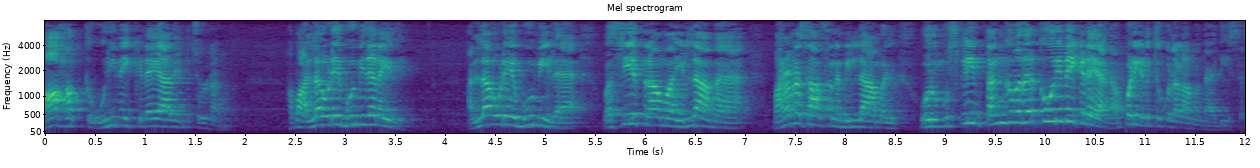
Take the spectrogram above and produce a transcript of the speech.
மாஹக்கு உரிமை கிடையாது என்று சொல்றாங்க. அப்ப அல்லாவுடைய பூமி தானே இது? அல்லாவுடைய பூமியில வசியத் நாமா இல்லாம மரண சாசனம் இல்லாமல் ஒரு முஸ்லீம் தங்குவதற்கு உரிமை கிடையாது. அப்படி எடுத்துக்கொள்ளலாம் அந்த ஹதீஸ.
